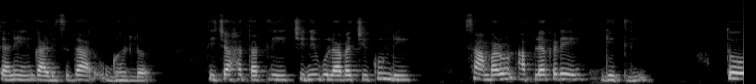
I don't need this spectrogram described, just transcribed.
त्याने गाडीचं दार उघडलं. तिच्या हातातली चिनी गुलाबाची कुंडी सांभाळून आपल्याकडे घेतली. तो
